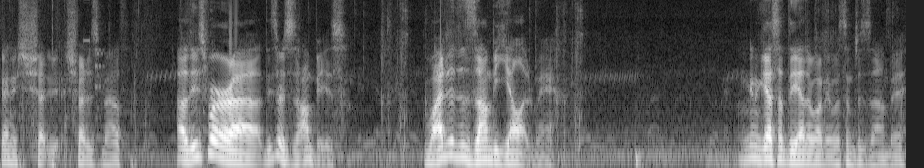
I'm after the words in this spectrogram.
Can he shut shut his mouth? Oh, these were uh, these are zombies. Why did the zombie yell at me? I'm gonna guess that the other one it wasn't a zombie.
